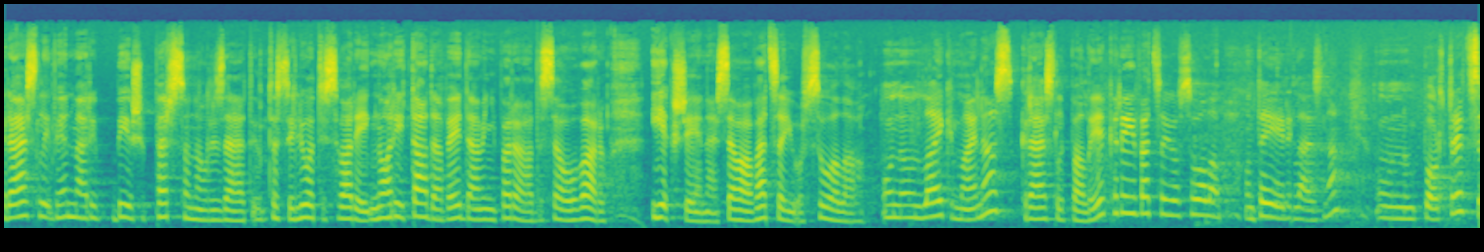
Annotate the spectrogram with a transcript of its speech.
Krēsli vienmēr ir bijuši personalizēti, un tas ir ļoti svarīgi. No nu, arī tādā veidā viņi parāda savu varu iekšienē, savā vecajā solā. Un, un laiki mainās, krēsli paliek arī vecajā solā, un te ir glezna un portrets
